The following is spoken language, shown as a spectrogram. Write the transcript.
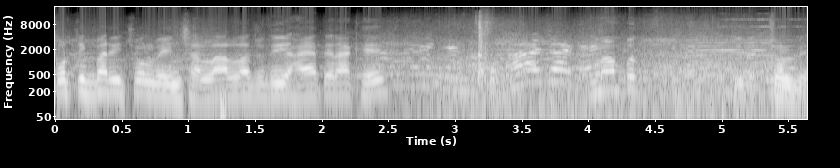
প্রত্যেকবারই চলবে ইনশাল্লাহ। আল্লাহ যদি হায়াতে রাখে চলবে।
